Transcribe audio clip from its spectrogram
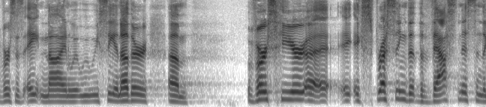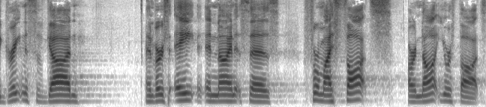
verses 8 and 9, we, we see another um, verse here uh, expressing the, the vastness and the greatness of God. In verse 8 and 9, it says, For my thoughts are not your thoughts,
